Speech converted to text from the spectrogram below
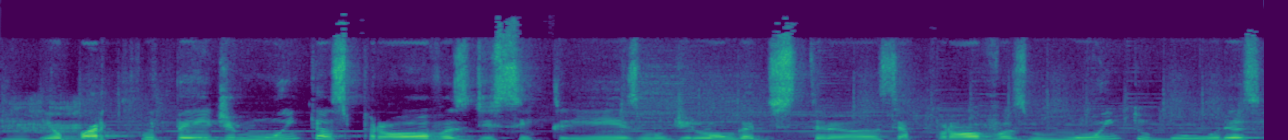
Uhum. Eu participei de muitas provas de ciclismo, de longa distância, provas muito duras,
